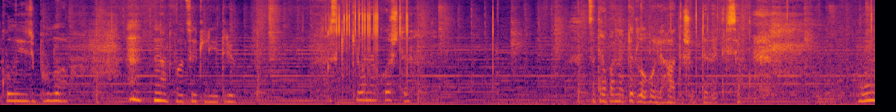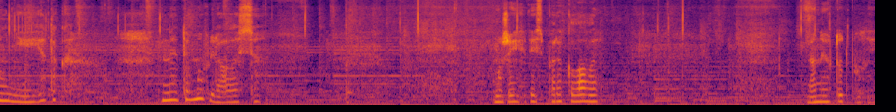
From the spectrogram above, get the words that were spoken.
колись була на 20 літрів. Скільки вона коштує? Це треба на підлогу лягати, щоб дивитися. Ну ні, я так не домовлялася. Може їх десь переклали. Вони тут були.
